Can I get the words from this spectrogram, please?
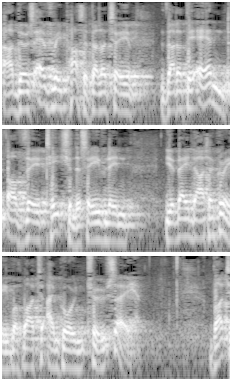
And there's every possibility that at the end of the teaching this evening, you may not agree with what I'm going to say. But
